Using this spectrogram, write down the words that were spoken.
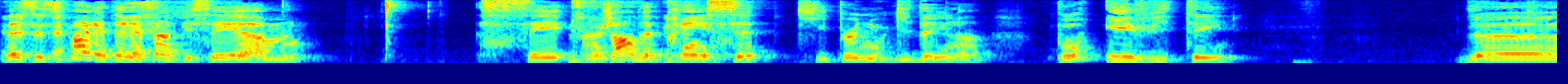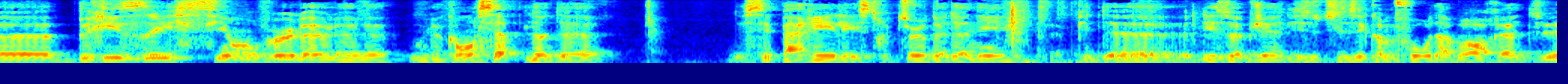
Mais c'est super intéressant, puis c'est euh, c'est un genre de principe qui peut nous guider là pour éviter de briser, si on veut, le, le, le, concept là, de, de séparer les structures de données puis de les objets, de les utiliser comme faux, d'avoir euh, du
